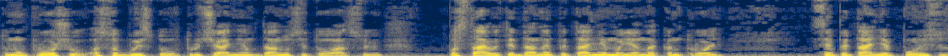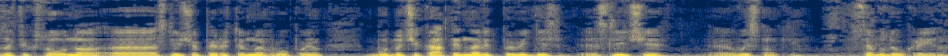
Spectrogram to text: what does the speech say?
Тому прошу особистого втручання в дану ситуацію, поставити дане питання моє на контроль. Це питання повністю зафіксовано е, слідчо-оперативною групою. Буду чекати на відповідні е, слідчі е, висновки. Все буде Україна.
